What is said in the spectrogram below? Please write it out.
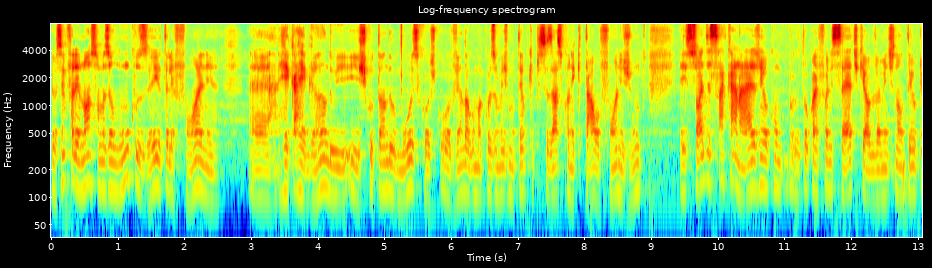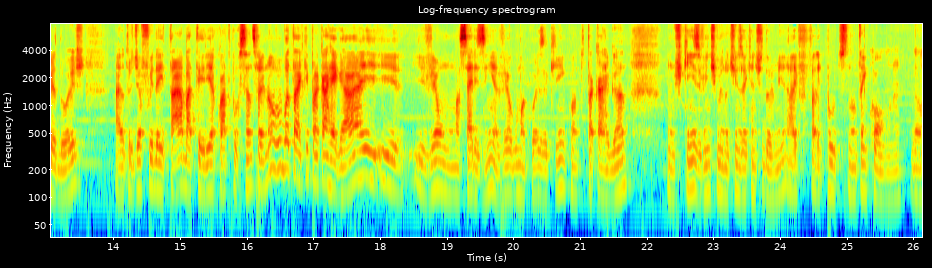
Eu sempre falei, nossa, mas eu nunca usei o telefone é, recarregando e, e, escutando música ou, vendo alguma coisa ao mesmo tempo que precisasse conectar o fone junto. E só de sacanagem eu, eu tô com o iPhone 7, que obviamente não tem o P2 Aí outro dia fui deitar, bateria 4%, falei, não, vou botar aqui para carregar e, e, e, ver uma sériezinha, ver alguma coisa aqui enquanto tá carregando, uns 15, 20 minutinhos aqui antes de dormir. Aí falei, putz, não tem como, né? Não,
